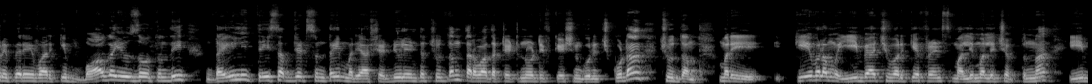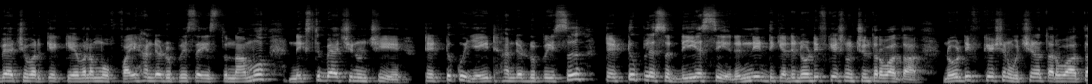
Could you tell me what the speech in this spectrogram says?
ప్రిపేర్ అయ్యే వారికి బాగా యూజ్ అవుతుంది. డైలీ త్రీ సబ్జెక్ట్స్ ఉంటాయి. మరి ఆ షెడ్యూల్ ఏంటో చూద్దాం. తర్వాత టెట్ నోటిఫికేషన్ గురించి కూడా చూద్దాం. మరి కేవలం ఈ బ్యాచ్ వరకే ఫ్రెండ్స్ మళ్ళీ మళ్ళీ చెప్తున్నా ఈ బ్యాచ్ వరకే కేవలము ఫైవ్ హండ్రెడ్ రూపీసే ఇస్తున్నాము. నెక్స్ట్ బ్యాచ్ నుంచి టెట్కు eight hundred rupees TET plus DSC రెండింటికి అంటే నోటిఫికేషన్ వచ్చిన తర్వాత నోటిఫికేషన్ వచ్చిన తర్వాత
